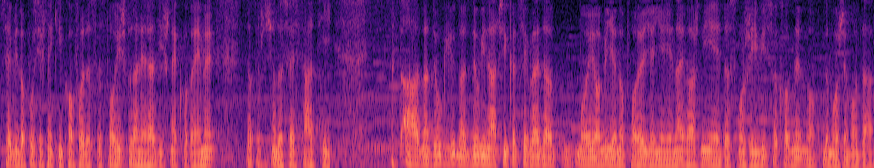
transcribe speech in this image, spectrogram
sebi dopustiš neki komfort da se sloviš pa da ne radiš neko vreme, zato što će onda sve stati. A na drugi, na drugi način kad se gleda moje omiljeno poređenje je najvažnije da smo živi svakodnevno, da možemo da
